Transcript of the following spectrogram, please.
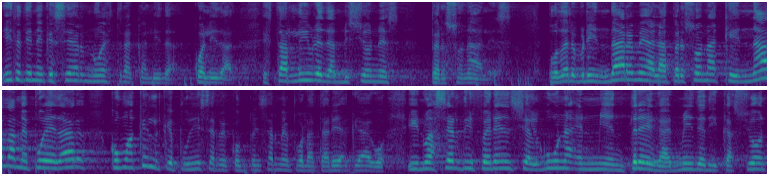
Y esta tiene que ser nuestra calidad, cualidad, estar libre de ambiciones personales poder brindarme a la persona que nada me puede dar como aquel que pudiese recompensarme por la tarea que hago y no hacer diferencia alguna en mi entrega, en mi dedicación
